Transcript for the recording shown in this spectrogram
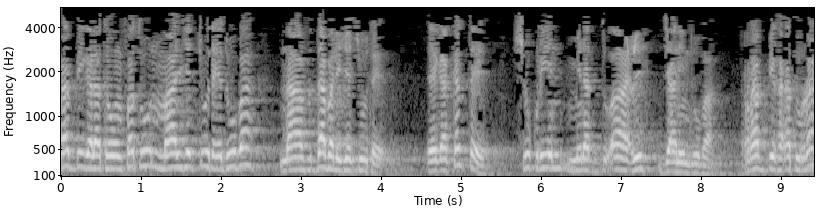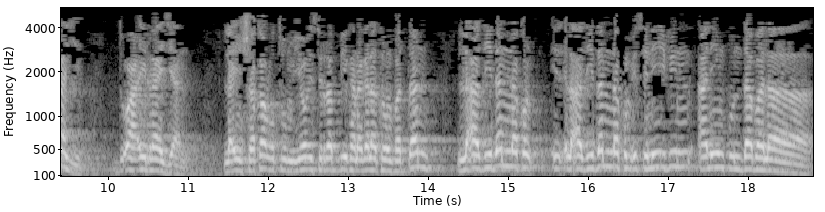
rabbi galatoonfatuun maal jechuu ta'e duuba naaf dabali jechuu ta'e eega akkas ta'e shukriin min addu'aaci je'aniin duuba rabbi kadhaturraayi du'aaci irraa je'an la'in shakartum yoo isin rabbii kana galatoonfattan la'aziidannakum isiniifin aniin kun dabalaa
